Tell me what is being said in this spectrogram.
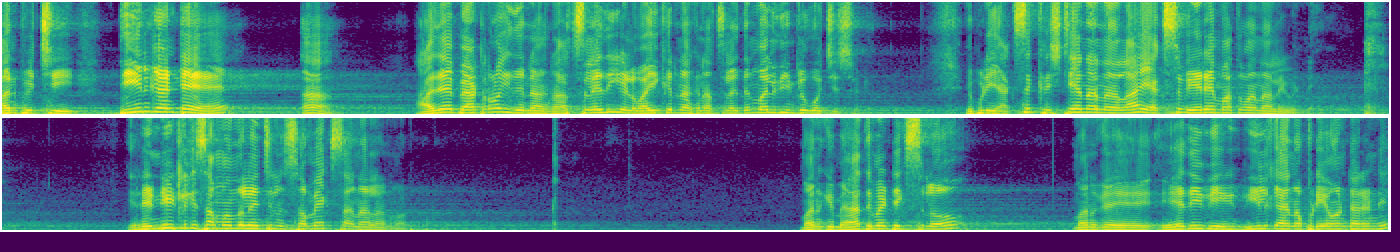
అనిపించి దీనికంటే అదే బెటరు ఇది నాకు నచ్చలేదు వీళ్ళ వైఖరి నాకు నచ్చలేదు అని మళ్ళీ దీంట్లోకి వచ్చేసాడు. ఇప్పుడు ఎక్స్ క్రిస్టియన్ అనాలా ఎక్స్ వేరే మతం అనాలి ఇవ్వండి ఈ రెండింటికి సంబంధం లేచిన సమ్ అనాలన్నమాట. మనకి మ్యాథమెటిక్స్లో మనకి ఏది వీ- వీలు కానప్పుడు ఏమంటారండి?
